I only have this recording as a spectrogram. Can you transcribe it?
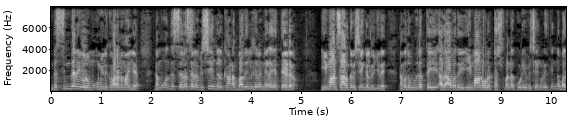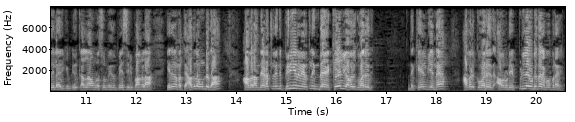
இந்த சிந்தனை ஒரு உமினுக்கு வரணுமா இல்லையா? நம்ம வந்து சில சில விஷயங்களுக்கான பதில்களை நிறைய தேடணும். ஈமான் சார்ந்த விஷயங்கள் இருக்குது. நமது உள்ளத்தை அதாவது ஈமானோடு டச் பண்ணக்கூடிய விஷயங்கள் இதுக்கு என்ன பதிலாக இருக்கும்? இதுக்கு அல்லாஹ் ரசூல் எதுவும் பேசியிருப்பாங்களா? என்ன நம்ம அதுல உண்டுதான் அவர் அந்த இடத்துல இருந்து பிரியிற நேரத்தில் இந்த கேள்வி அவருக்கு வருது. இந்த கேள்வி என்ன? அவருக்கு வருது. அவருடைய பிள்ளை விட்டு தானே போறாரு?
